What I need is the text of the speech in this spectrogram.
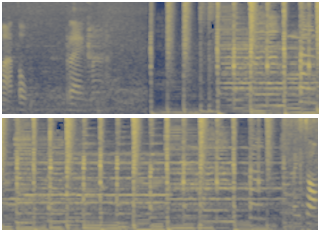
หมะตกแรงมากไปจอง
